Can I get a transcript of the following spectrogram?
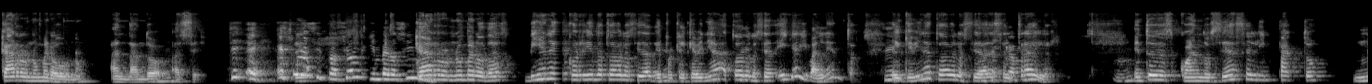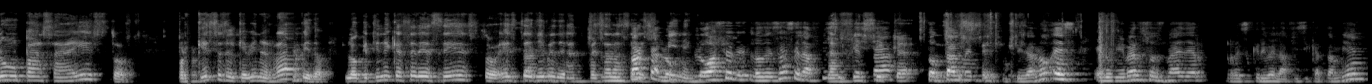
carro número uno andando así. Sí, eh, es una situación inverosímil. Carro número dos viene corriendo a toda velocidad, porque el que venía a toda velocidad, ella iba lento. El que viene a toda velocidad es, el tráiler. Entonces, cuando se hace el impacto, no pasa esto porque este es el que viene rápido. Lo que tiene que hacer es esto. Este debe de empezar a hacer spinning. Lo, hace, lo deshace la física. La física totalmente estúpida, ¿no? Es el universo Snyder reescribe la física también.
